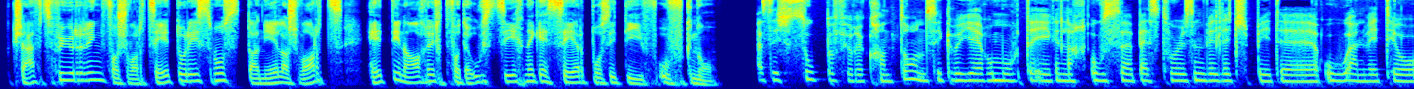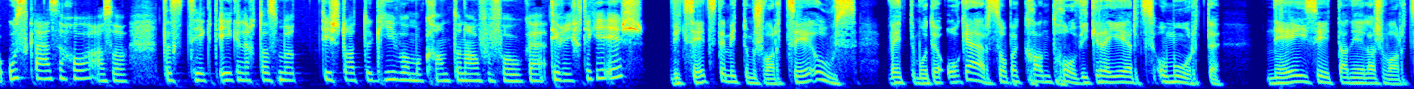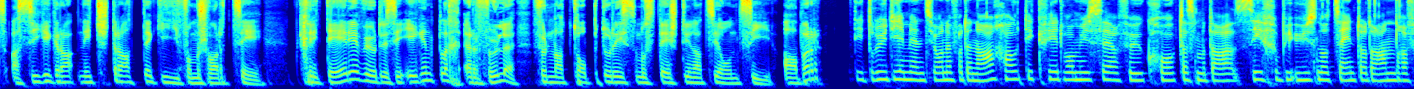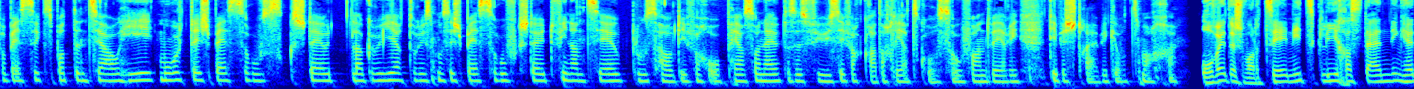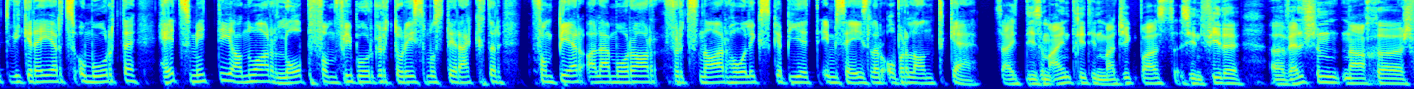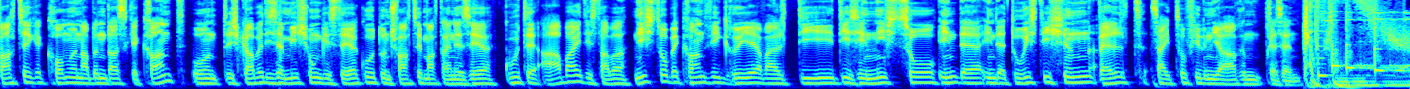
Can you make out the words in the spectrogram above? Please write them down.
Die Geschäftsführerin von Schwarzsee Tourismus, Daniela Schwarz, hat die Nachricht von den Auszeichnungen sehr positiv aufgenommen. Es ist super für einen Kanton. Sie Gruyère und Murten eigentlich aus Best Tourism Village bei der UNWTO ausgelesen haben. Also das zeigt eigentlich, dass wir die Strategie, die wir kantonal verfolgen, die richtige ist. Wie sieht es denn mit dem Schwarzsee aus? Wollen wir denn auch gerne so bekannt kommen wie Greyerz und Murten? Nein, sagt Daniela Schwarz, es sei gerade nicht die Strategie vom Schwarzsee. Die Kriterien würden sie eigentlich erfüllen, für eine Top-Tourismus-Destination zu sein. Aber die drei Dimensionen von der Nachhaltigkeit, die müssen erfüllt werden, dass wir da sicher bei uns noch zehn oder andere Verbesserungspotenzial haben. Murten ist besser ausgestellt, Lagrier Tourismus ist besser aufgestellt, finanziell plus halt einfach auch personell, dass es für uns einfach gerade ein bisschen zu grosser Aufwand wäre, die Bestrebungen zu machen. Auch wenn der Schwarzsee nicht das gleiche Standing hat wie Greyerz und Murten, hat es Mitte Januar Lob vom Friburger Tourismusdirektor von Pierre Alain Morar für das Naherholungsgebiet im Seisler Oberland gegeben. Seit diesem Eintritt in Magic Pass sind viele äh, Welschen nach äh, Schwarzsee gekommen haben das gekannt. Und ich glaube, diese Mischung ist sehr gut und Schwarzsee macht eine sehr gute Arbeit, ist aber nicht so bekannt wie Gruyère, weil die, die sind nicht so in der, in der touristischen Welt seit so vielen Jahren präsent.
